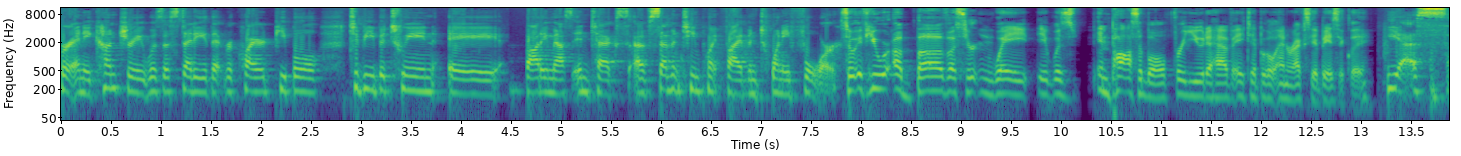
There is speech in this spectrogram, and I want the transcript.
for any country was a study that required people to be between a body mass index of 17.5 and 24. So if you were above a certain weight, it was impossible for you to have atypical anorexia, basically. Yes.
